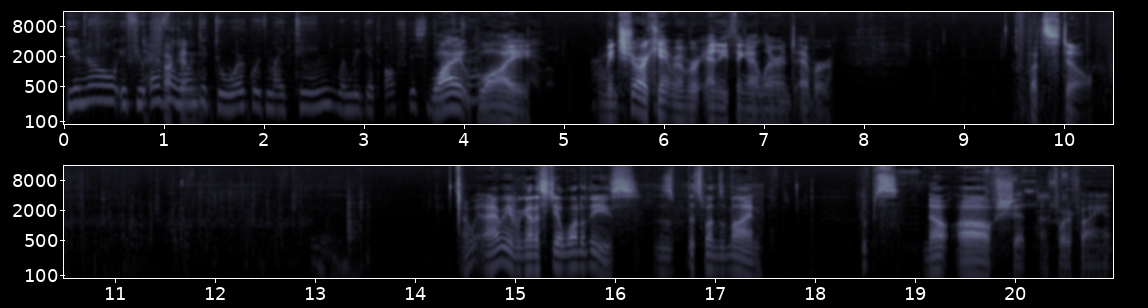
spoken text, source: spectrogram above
You know, if you ever Fucking- wanted to work with my team when we get off this Why? Why? I mean, sure, I can't remember anything I learned ever. But still. I'm, I'm even gonna steal one of these. This, this one's mine. Oops. No. Oh, shit. I'm fortifying it.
